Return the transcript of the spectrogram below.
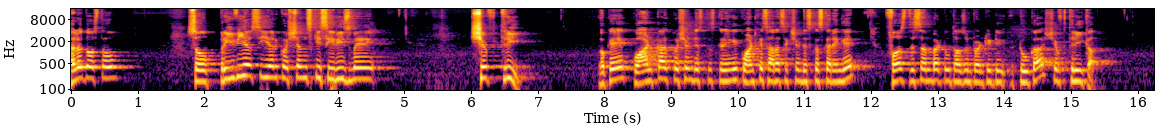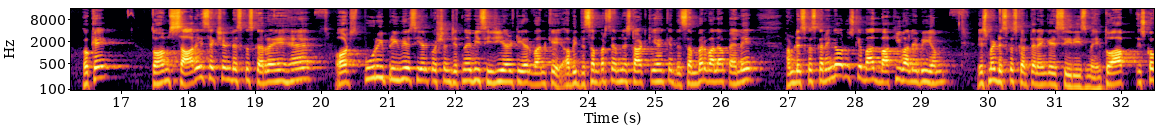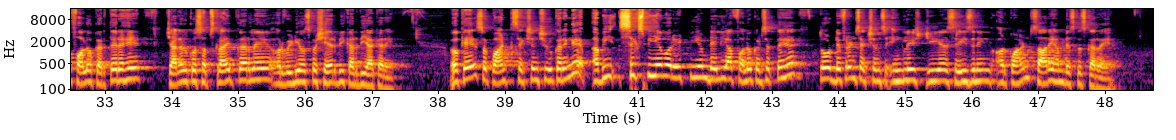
Hello दोस्तों. So previous year questions की series में शिफ्ट थ्री ओके क्वांट का क्वेश्चन डिस्कस करेंगे क्वांट के सारा सेक्शन डिस्कस करेंगे. फ़र्स्ट दिसंबर 2022 का शिफ्ट थ्री का. ओके? तो हम सारे सेक्शन डिस्कस कर रहे हैं और पूरी प्रीवियस ईयर क्वेश्चन जितने भी C G L tier one के, अभी दिसंबर से हमने स्टार्ट किया है कि दिसंबर वाला पहले हम डिस्कस करेंगे और उसके बाद बाकी वाले भी हम इसमें डिस्कस करते रहेंगे इस सीरीज़ में। तो आप इसको फॉलो करते रहें चैनल को सब्सक्राइब कर लें और वीडियोस को शेयर भी कर दिया करें। ओके सो क्वांट सेक्शन शुरू करेंगे। अभी 6 पीएम और 8 पीएम डेली आप फॉलो कर सकते हैं। तो different sections English GS reasoning और क्वांट सारे हम डिस्कस कर रहे हैं।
